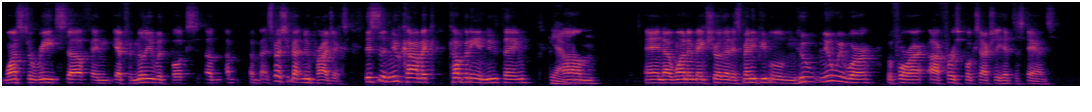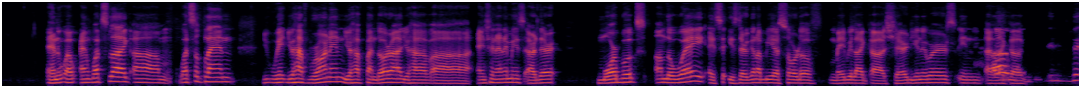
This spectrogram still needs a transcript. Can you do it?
wants to read stuff and get familiar with books, uh, uh, especially about new projects. This is a new comic company, a new thing. Yeah. Um, and I want to make sure that as many people who knew we were before our, our first books actually hit the stands. And and what's like um what's the plan? You you have Ronin, you have Pandora, you have uh Ancient Enemies. Are there more books on the way? Is, is there gonna be a sort of maybe like a shared universe in uh, like um, a?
